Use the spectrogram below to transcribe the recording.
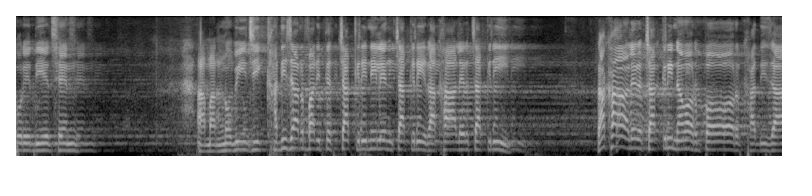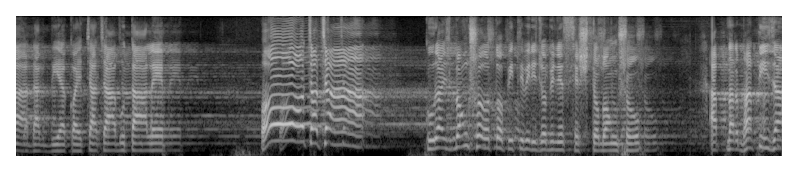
করে দিয়েছেন। আমার নবীজি খাদিজার বাড়িতে চাকরি নিলেন, চাকরি রাখালের চাকরি। রাখালের চাকরি নেওয়ার পর খাদিজা ডাক দিয়া কয়, চাচা আবু তালেব, ও চাচা, কুরাইশ বংশ তো পৃথিবীর জমিনের শ্রেষ্ঠ বংশ। আপনার ভাতিজা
